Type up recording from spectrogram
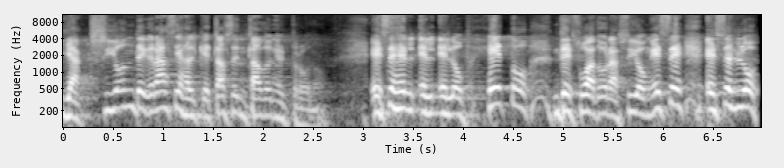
y acción de gracias al que está sentado en el trono. Ese es el, objeto de su adoración. Ese, ese es lo,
